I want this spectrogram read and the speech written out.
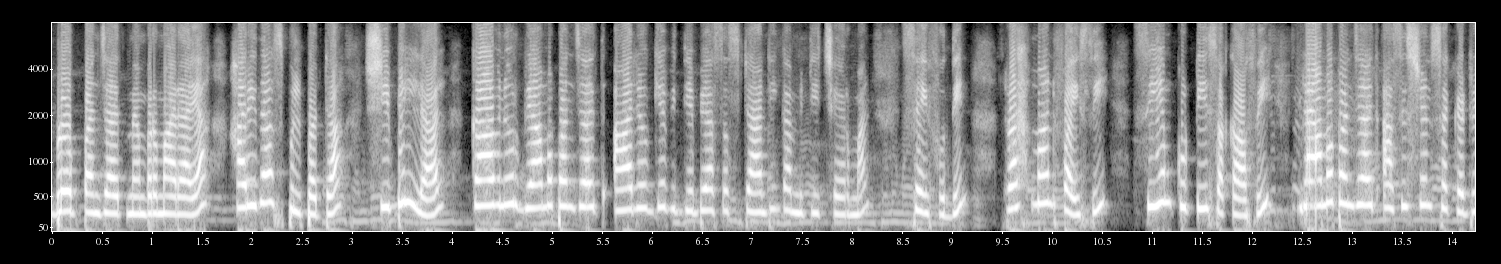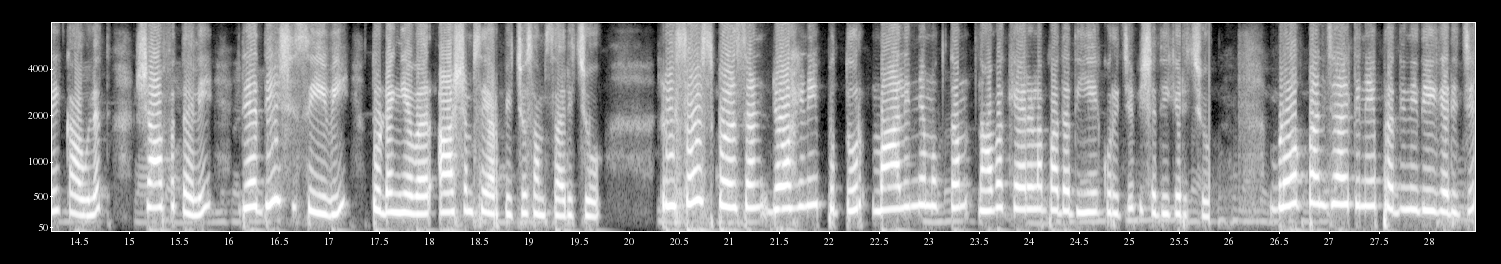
ബ്ലോക്ക് പഞ്ചായത്ത് മെമ്പർമാരായ ഹരിദാസ് പുൽപ്പറ്റ ഷിബിൽ ലാൽ കാവനൂർ ഗ്രാമപഞ്ചായത്ത് ആരോഗ്യ വിദ്യാഭ്യാസ standing committee chairman Saifuddeen Rahman Faizy C M Kutty Sakkafi ഗ്രാമപഞ്ചായത്ത് assistant secretary Koulath Shafath Ali Ratheesh C തുടങ്ങിയവർ ആശംസയർപ്പിച്ചു സംസാരിച്ചു. റിസോഴ്സ് പേഴ്സൺ രോഹിണി പുത്തൂർ മാലിന്യമുക്തം നവകേരള പദ്ധതിയെ കുറിച്ച് വിശദീകരിച്ചു. ബ്ലോക്ക് പഞ്ചായത്തിനെ പ്രതിനിധീകരിച്ച്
